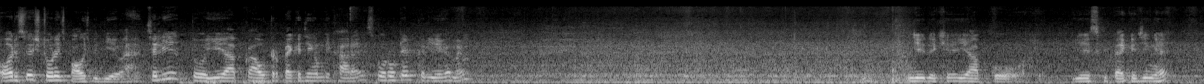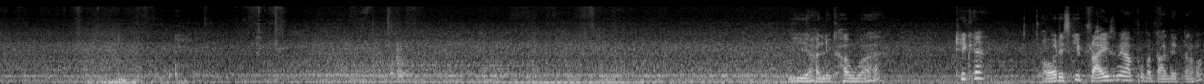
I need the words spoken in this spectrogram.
और इसमें स्टोरेज पाउच भी दिया हुआ है। चलिए तो ये आपका आउटर पैकेजिंग हम दिखा रहे हैं। इसको रोटेट करिएगा मैम ये देखिए, ये आपको, ये इसकी पैकेजिंग है। यहाँ लिखा हुआ है। ठीक है? और इसकी प्राइस मैं आपको बता देता हूँ।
